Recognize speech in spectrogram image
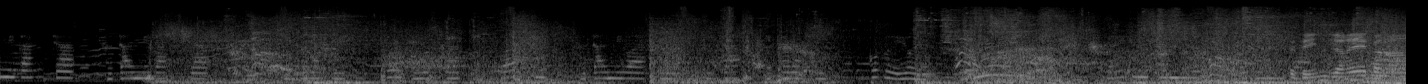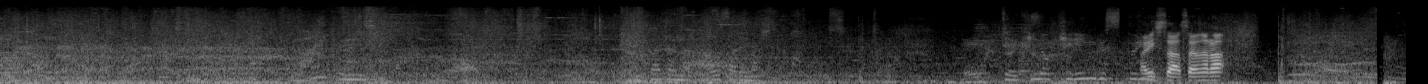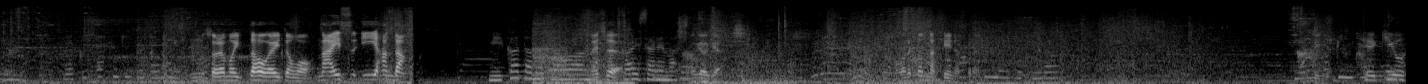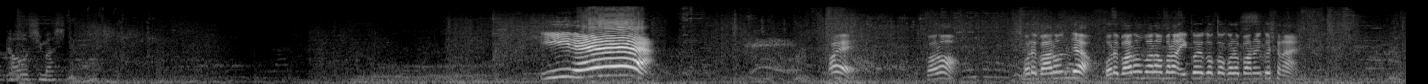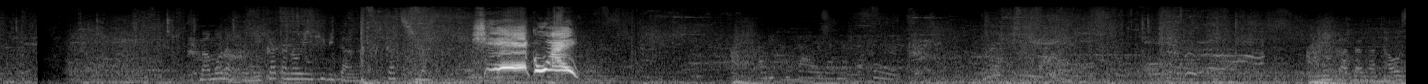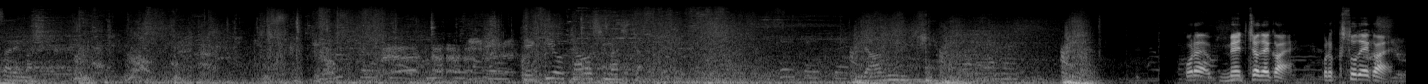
スタンミガッチャ、スタンミガッチャ、スタンミガッチャ、ワーシ、スタワーシ、スタ、イカラシ、ゴブイヨン。出ていいんじゃねえかな味方が倒されました敵のキリングスプリーンアリスタさよならそれも言った方がいいと思う。ナイスいい判断。味方のタワーが破壊されました。オッケーオッケー。俺取んなくていいなそれ。敵を倒しました。いいね！ーはいバロン。これバロンだよ。これバロンバロンバロン。行こう行こう行これバロン行くしかない。まもなく味方のインヒビターが復活しますひえ怖い。味方が倒されました。敵を倒しました。ダブルキル。これめっちゃでかい。これクソでかい。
